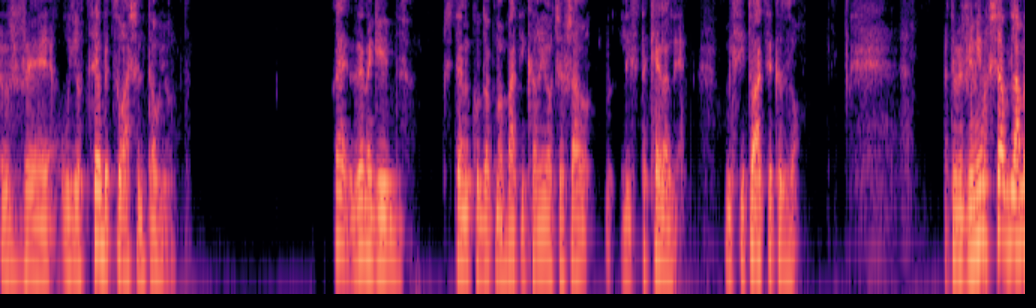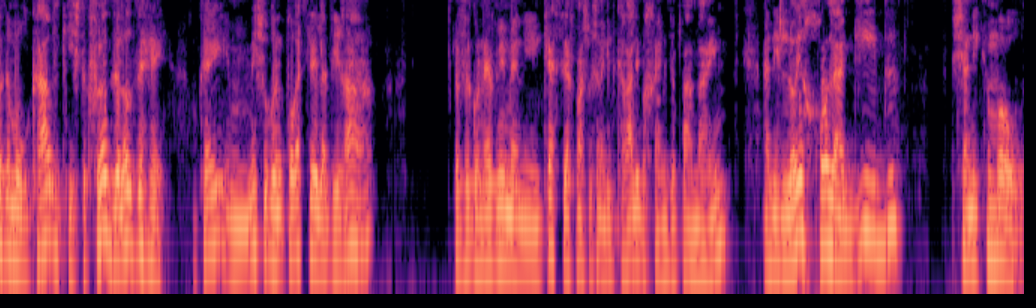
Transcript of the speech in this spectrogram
והוא יוצא בצורה של טעויות. אוקיי? זה נגיד שתי נקודות מבט עיקריות שאפשר להסתכל עליהן מסיטואציה כזו. אתם מבינים עכשיו למה זה מורכב? כי השתקפויות זה לא זהה, אוקיי? אם מישהו פורץ לי לדירה וגונב ממני כסף, משהו שנגיד קרה לי בחיים זה פעמיים, אני לא יכול להגיד שאני כמוהו,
